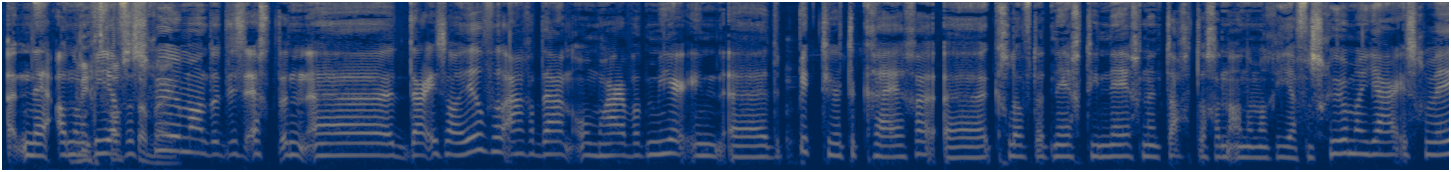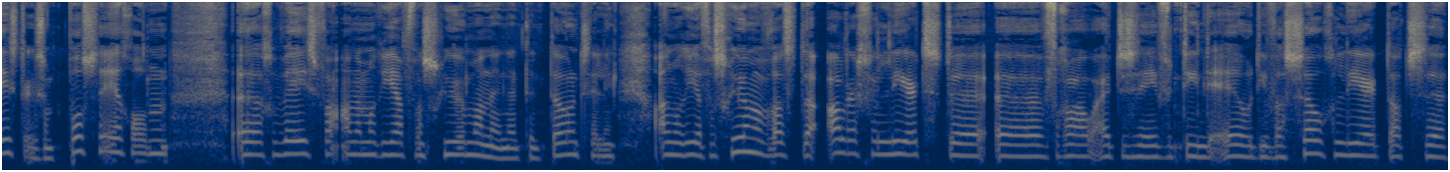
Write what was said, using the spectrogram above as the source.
Nee, Annemaria van Schuurman, dat is echt een, uh, daar is al heel veel aan gedaan om haar wat meer in uh, de picture te krijgen. Uh, ik geloof dat 1989 een Annemaria van Schuurman jaar is geweest. Er is een postzegel geweest van Annemaria van Schuurman en een tentoonstelling. Annemaria van Schuurman was de allergeleerdste vrouw uit de 17e eeuw. Die was zo geleerd dat ze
